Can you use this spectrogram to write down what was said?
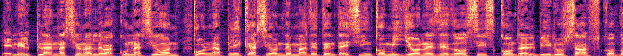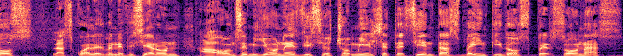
en el Plan Nacional de Vacunación con la aplicación de más de 35 millones de dosis contra el virus SARS-CoV-2, las cuales beneficiaron a 11 millones 18 mil 722 personas.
